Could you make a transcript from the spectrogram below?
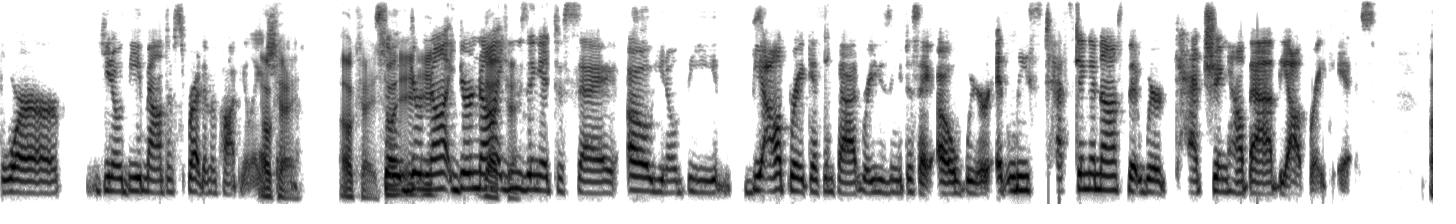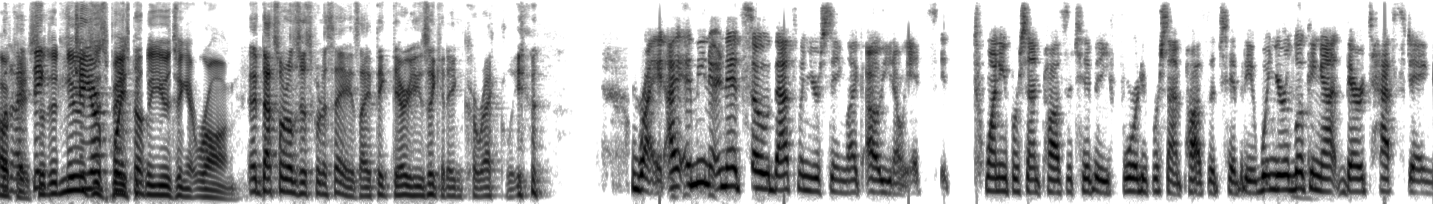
for you know the amount of spread in the population. okay okay So, it- you're it- not you're not gotcha. using it to say, oh, you know, the the outbreak isn't bad. We're using it to say, oh, we're at least testing enough that we're catching how bad the outbreak is. But I okay so the to news is point, though- basically using it wrong And that's what I was just going to say. Is I think they're using it incorrectly. Right. I, I mean, and it's so that's when you're seeing like, oh, you know, it's it's twenty percent positivity, forty percent positivity. When you're looking at their testing,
